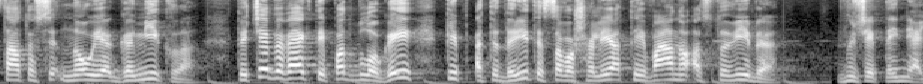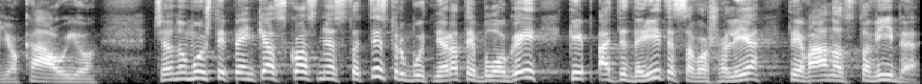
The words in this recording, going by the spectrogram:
statosi naują gamyklą. Tai čia beveik taip pat blogai, kaip atidaryti savo šalyje Taivano atstovybę. Nu, šiaip tai ne, jokauju. Čia numušti penkias kosminės stotis turbūt nėra taip blogai, kaip atidaryti savo šalyje Taivano atstovybę.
